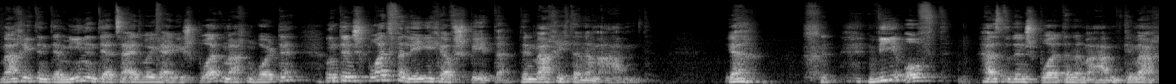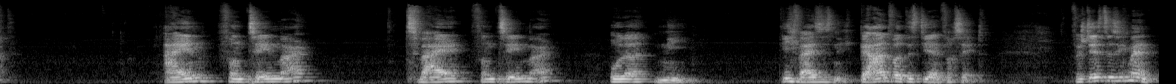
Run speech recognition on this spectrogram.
mache ich den Termin in der Zeit, wo ich eigentlich Sport machen wollte und den Sport verlege ich auf später. Den mache ich dann am Abend. Ja, wie oft hast du den Sport dann am Abend gemacht? Ein von zehn Mal? Zwei von zehn Mal? Oder nie? Ich weiß es nicht. Beantworte es dir einfach selbst. Verstehst du, was ich meine?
